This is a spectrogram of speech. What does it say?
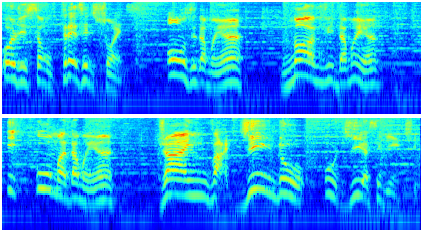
Hoje são três edições: 11 da manhã, 9 da manhã e 1 da manhã, já invadindo o dia seguinte.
